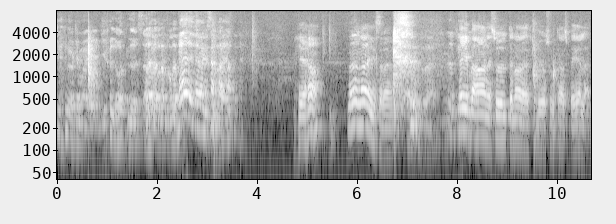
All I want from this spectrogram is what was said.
Då kan man ju gå lottlösa. Nej, löser det. Ja, nu lyser den. Tibbe han är sulten nu efter vi har suttit här och spelat.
